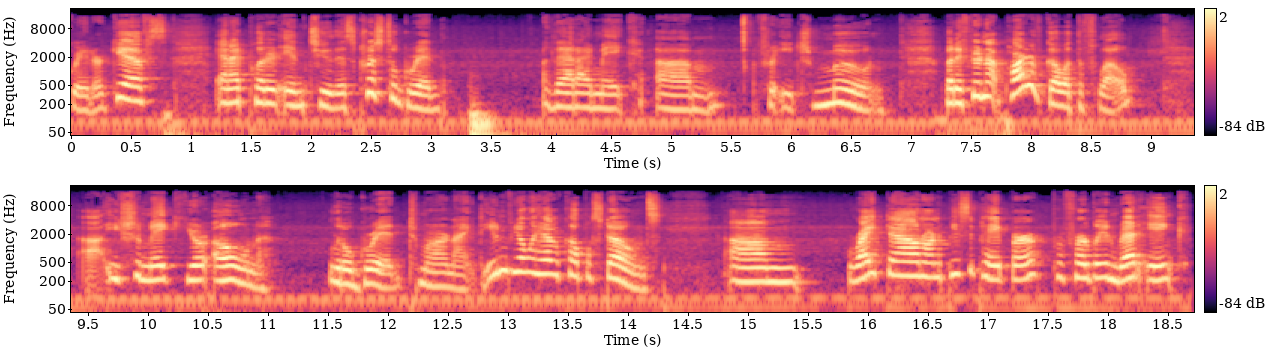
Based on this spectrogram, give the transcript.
greater gifts, and I put it into this crystal grid that I make um, for each moon. But if you're not part of Go with the Flow, uh, you should make your own little grid tomorrow night, even if you only have a couple stones. Um, write down on a piece of paper, preferably in red ink,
